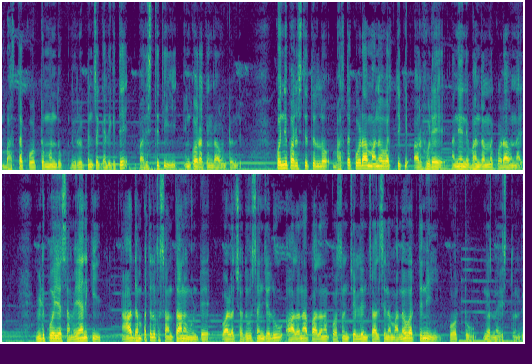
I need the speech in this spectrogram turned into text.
భర్త కోర్టు ముందు నిరూపించగలిగితే పరిస్థితి ఇంకో రకంగా ఉంటుంది. కొన్ని పరిస్థితుల్లో భర్త కూడా మనోవర్తికి అర్హుడే అనే నిబంధనలు కూడా ఉన్నాయి. విడిపోయే సమయానికి ఆ దంపతులకు సంతానం ఉంటే వాళ్ళ చదువు సంధ్యలు ఆలనా పాలన కోసం చెల్లించాల్సిన మనోవర్తిని కోర్టు నిర్ణయిస్తుంది.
